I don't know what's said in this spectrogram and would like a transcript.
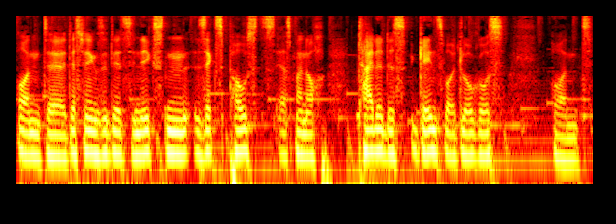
Und äh, deswegen sind jetzt die nächsten sechs Posts erstmal noch Teile des Gainsvoid-Logos. Und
